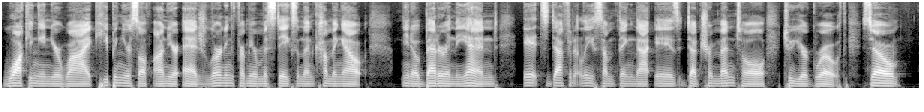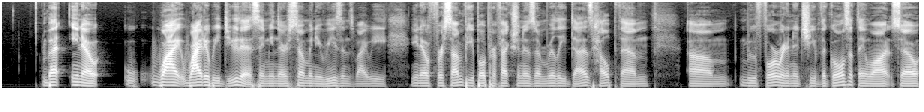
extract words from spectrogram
walking in your why, keeping yourself on your edge, learning from your mistakes and then coming out, you know, better in the end. It's definitely something that is detrimental to your growth. So, but, you know, why why do we do this i mean there's so many reasons why we you know for some people perfectionism really does help them um, move forward and achieve the goals that they want. So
